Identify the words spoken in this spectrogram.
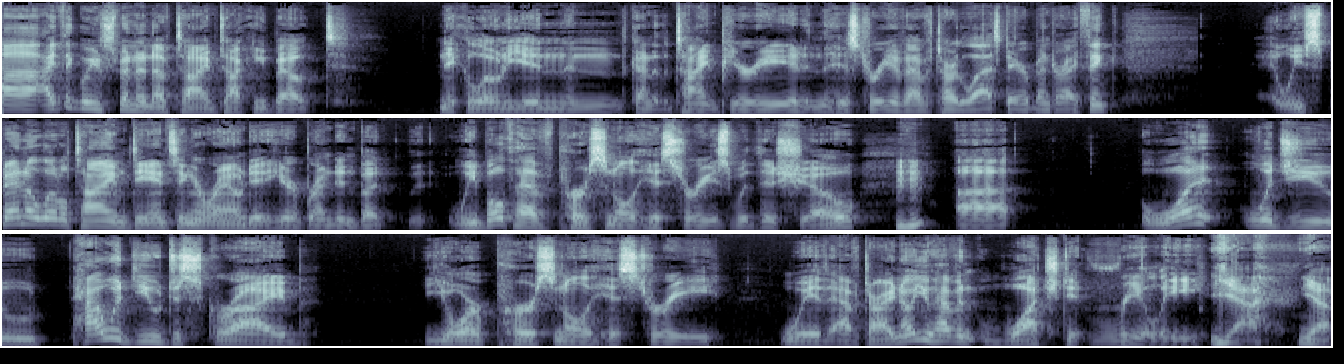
Uh, I think we've spent enough time talking about Nickelodeon and kind of the time period and the history of Avatar: The Last Airbender. I think we've spent a little time dancing around it here, Brendan, but we both have personal histories with this show. Mhm. Uh, what would you? How would you describe your personal history with Avatar? I know you haven't watched it really. Yeah, yeah.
